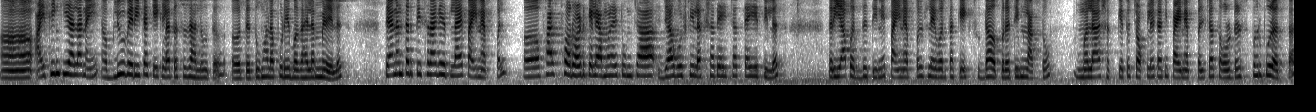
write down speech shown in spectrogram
आय थिंक याला नाही ब्ल्यूबेरीच्या केकला तसं झालं होतं. तर तुम्हाला पुढे बघायला मिळेलच. त्यानंतर तिसरा घेतला आहे पायनॅप्पल फास्ट फॉरवर्ड केल्यामुळे तुमच्या ज्या गोष्टी लक्षात यायच्यात त्या येतीलच. तर या पद्धतीने पायनॅपल फ्लेवरचा केकसुद्धा अप्रतिम लागतो. मला शक्यतो चॉकलेट आणि पायनॅपलच्याच ऑर्डर्स भरपूर असतात.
